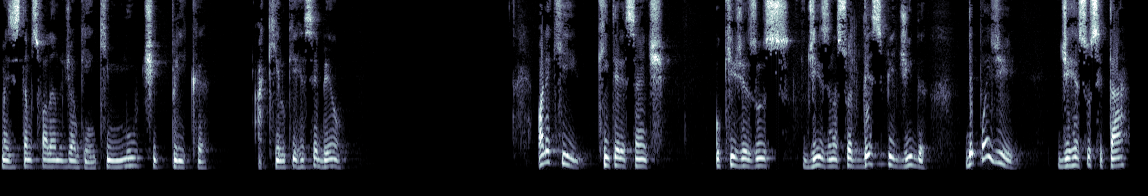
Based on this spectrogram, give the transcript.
Mas estamos falando de alguém que multiplica aquilo que recebeu. Olha que, que interessante o que Jesus diz na sua despedida, depois de, de ressuscitar,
